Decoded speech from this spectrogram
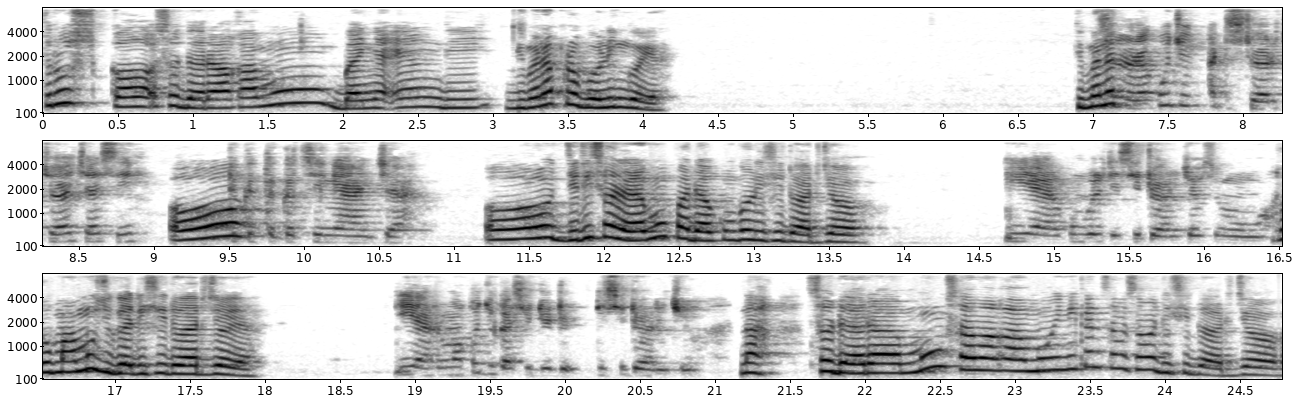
Terus kalau saudara kamu banyak yang di di mana Probolinggo ya? Di mana? Saudaraku cuma di Sidoarjo aja sih. Oh. Deket-deket sini aja. Oh, jadi saudaramu pada kumpul di Sidoarjo? Iya, kumpul di Sidoarjo semua. Rumahmu juga di Sidoarjo ya? Iya, rumahku juga di Sidoarjo. Nah, saudaramu sama kamu ini kan sama-sama di Sidoarjo.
